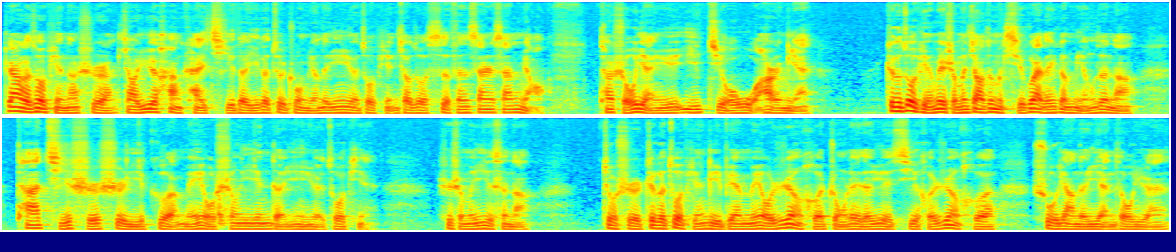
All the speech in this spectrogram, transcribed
第二个作品呢是叫约翰凯奇的一个最著名的音乐作品，叫做《四分三十三秒》。它首演于一九五二年。这个作品为什么叫这么奇怪的一个名字呢？它其实是一个没有声音的音乐作品。是什么意思呢？就是这个作品里边没有任何种类的乐器和任何数量的演奏员。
